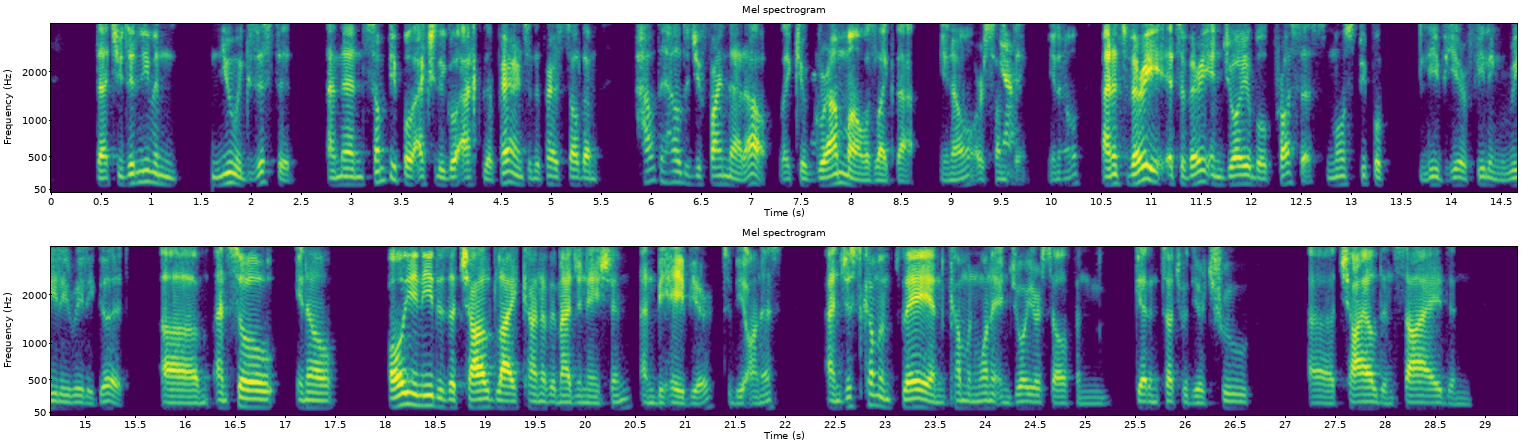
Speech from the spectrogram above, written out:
that you didn't even knew existed. And then some people actually go ask their parents and the parents tell them how the hell did you find that out? Like your grandma was like that you know or something yeah. you know? And it's very it's a very enjoyable process. Most people leave here feeling really really good. Um, and so you know all you need is a childlike kind of imagination and behavior to be honest and just come and play and come and want to enjoy yourself and get in touch with your true uh, child inside and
